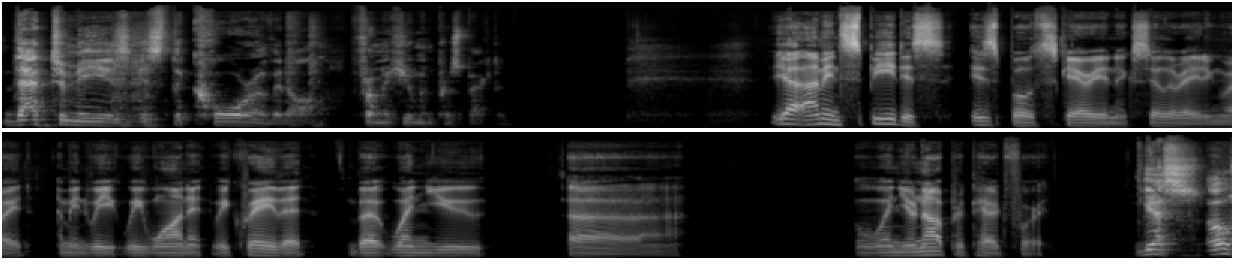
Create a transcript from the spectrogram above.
that to me is is the core of it all from a human perspective. Yeah, I mean, speed is is both scary and exhilarating, right? I mean, we we want it, we crave it, but when you uh, when you're not prepared for it, Yes. Oh,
